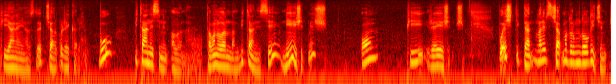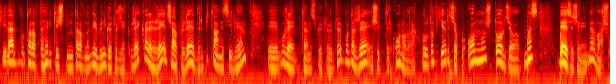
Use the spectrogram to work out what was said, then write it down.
Pi yani yazdık çarpı r kare. Bu bir tanesinin alanı. Taban alanından bir tanesi neye eşitmiş? 10 pi r'ye eşitmiş. Bu eşitlikten bunlar hepsi çarpma durumunda olduğu için pi'ler bu tarafta her iki eşitliğin tarafında birbirini götürecek. r kare r çarpı r'dir. Bir tanesiyle e, bu r bir tanesi götürdü. Burada r eşittir 10 olarak bulduk. Yarıçapı 10'muş. Doğru cevabımız B seçeneğinde var.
